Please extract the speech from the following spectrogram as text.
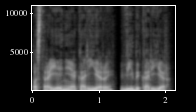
Построение карьеры, виды карьер.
